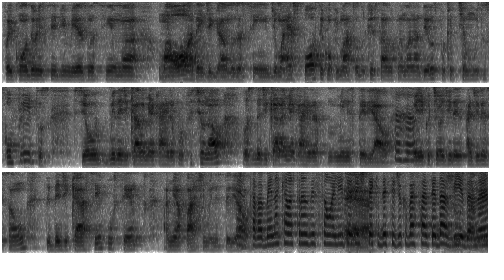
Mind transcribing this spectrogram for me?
foi quando eu recebi mesmo assim uma uma ordem, digamos assim, de uma resposta e confirmação do que eu estava clamando a Deus, porque tinha muitos conflitos. Se eu me dedicar à minha carreira profissional ou se dedicar à minha carreira ministerial. Uhum. Foi aí que eu tive a direção de dedicar 100% à minha parte ministerial. É, tava bem naquela transição ali de é, a gente ter que decidir o que vai fazer da vida, né?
